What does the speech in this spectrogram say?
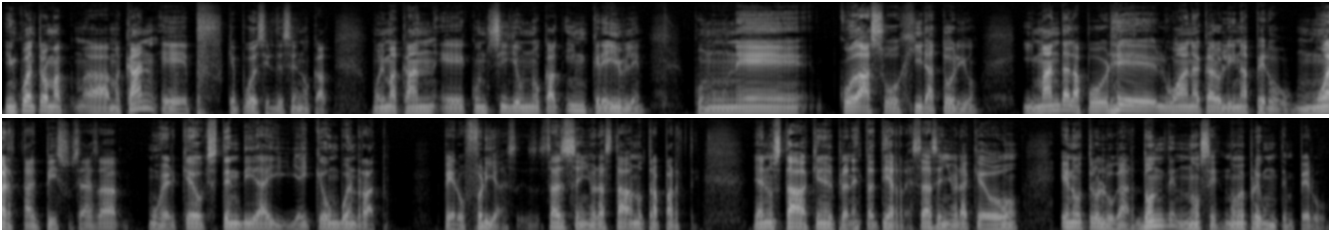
Y en cuanto a, McCann, eh, ¿qué puedo decir de ese knockout? Molly McCann eh, consigue un knockout increíble con un codazo giratorio y manda a la pobre Luana Carolina, pero muerta al piso. O sea, esa mujer quedó extendida y, y ahí quedó un buen rato, pero fría. Esa señora estaba en otra parte. Ya no estaba aquí en el planeta Tierra. Esa señora quedó en otro lugar. ¿Dónde? No sé, no me pregunten, pero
